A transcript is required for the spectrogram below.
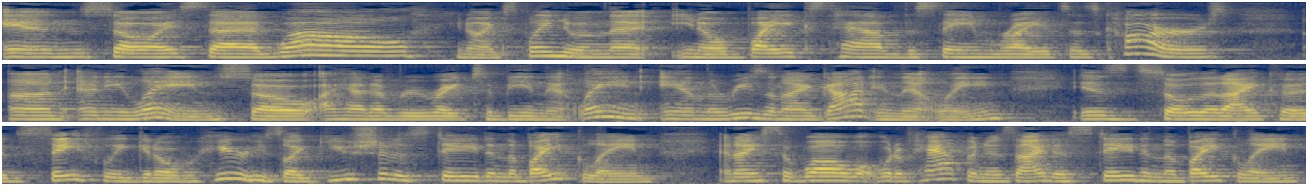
And so I said, Well, you know, I explained to him that, you know, bikes have the same rights as cars on any lane. So I had every right to be in that lane. And the reason I got in that lane is so that I could safely get over here. He's like, You should have stayed in the bike lane. And I said, Well, what would have happened is I'd have stayed in the bike lane,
